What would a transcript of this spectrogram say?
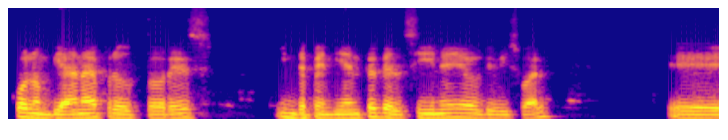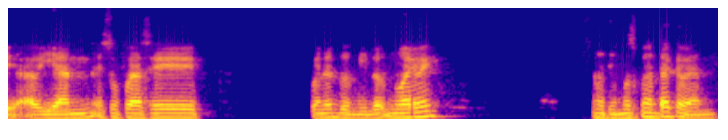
Colombiana de Productores Independientes del Cine y Audiovisual. Eh, habían, eso fue hace, fue en el 2009, nos dimos cuenta que habían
